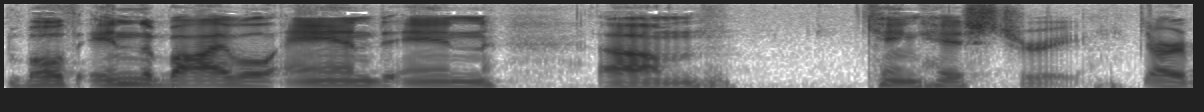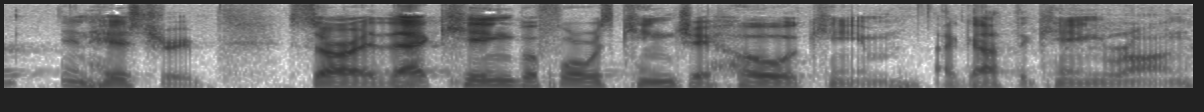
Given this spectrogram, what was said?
both in the Bible and in um, king history, or in history. Sorry, that king before was King Jehoiakim. I got the king wrong.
